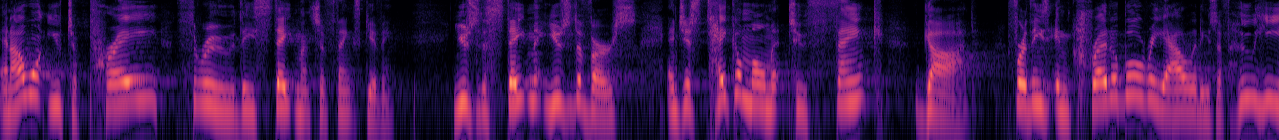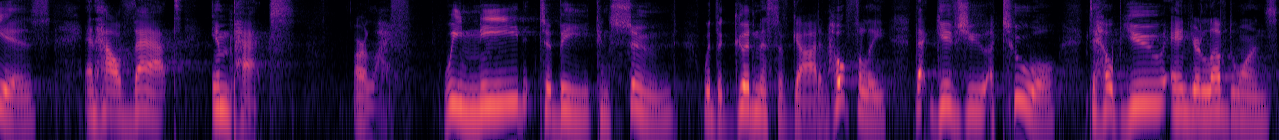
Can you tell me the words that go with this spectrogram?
and I want you to pray through these statements of thanksgiving. Use the statement, use the verse, and just take a moment to thank God for these incredible realities of who He is and how that impacts our life. We need to be consumed with the goodness of God. And hopefully, that gives you a tool to help you and your loved ones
